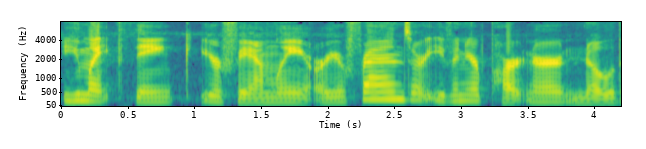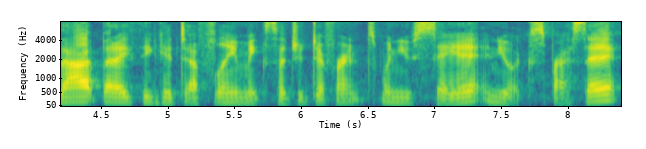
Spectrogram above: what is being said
you might think your family or your friends or even your partner know that, but I think it definitely makes such a difference when you say it and you express it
